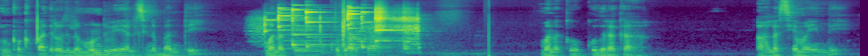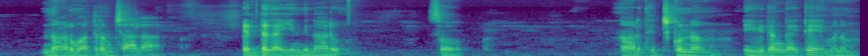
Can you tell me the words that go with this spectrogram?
ఇంకొక పది రోజుల ముందు వేయాల్సిన బంతి. మనకు కుదరక మనకు కుదరక ఆలస్యమైంది. నారు మాత్రం చాలా పెద్దగా అయ్యింది నారు. సో నారు తెచ్చుకున్నాం. ఈ విధంగా అయితే మనం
